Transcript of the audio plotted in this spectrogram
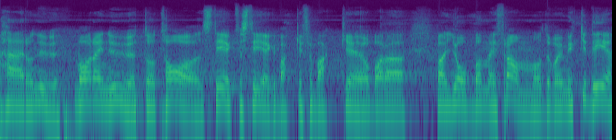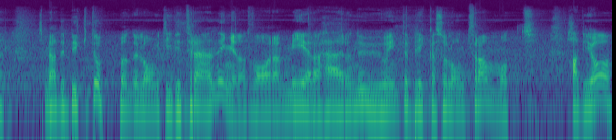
här och nu, vara i nuet och ta steg för steg, backe för backe och bara, bara jobba mig fram. Och det var ju mycket det som jag hade byggt upp under lång tid i träningen, att vara mera här och nu och inte blicka så långt framåt. Hade jag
